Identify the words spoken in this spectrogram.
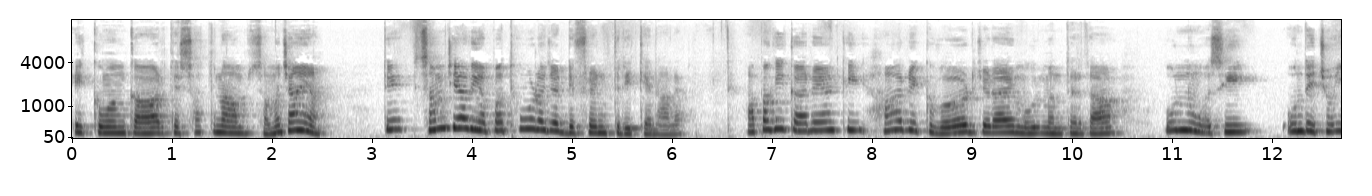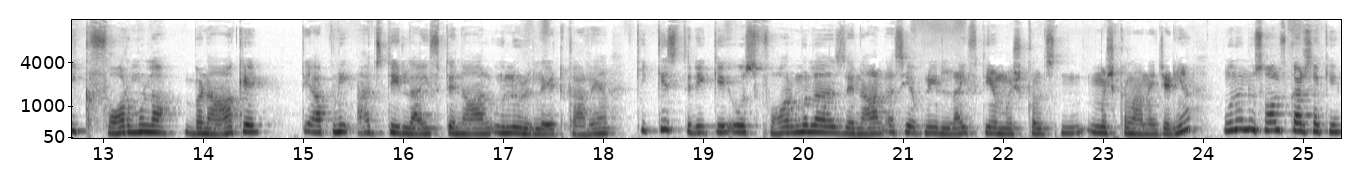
ਇੱਕ ਓੰਕਾਰ ਤੇ ਸਤਨਾਮ ਸਮਝ ਆਇਆ ਤੇ ਸਮਝਿਆ ਵੀ ਆਪਾਂ ਥੋੜਾ ਜਿਹਾ ਡਿਫਰੈਂਟ ਤਰੀਕੇ ਨਾਲ ਹੈ। ਆਪਾਂ ਕੀ ਕਰ ਰਹੇ ਹਾਂ ਕਿ ਹਰ ਇੱਕ ਵਰਡ ਜਿਹੜਾ ਹੈ ਮੂਲ ਮੰਤਰ ਦਾ, ਉਹਨੂੰ ਅਸੀਂ ਉਹਦੇ ਚੋਂ ਇੱਕ ਫਾਰਮੂਲਾ ਬਣਾ ਕੇ ਤੇ ਆਪਣੀ ਅੱਜ ਦੀ ਲਾਈਫ ਦੇ ਨਾਲ ਉਹਨੂੰ ਰਿਲੇਟ ਕਰ ਰਹੇ ਹਾਂ ਕਿ ਕਿਸ ਤਰੀਕੇ ਉਸ ਫਾਰਮੂਲਾਸ ਦੇ ਨਾਲ ਅਸੀਂ ਆਪਣੀ ਲਾਈਫ ਦੀਆਂ ਮੁਸ਼ਕਲਸ, ਮੁਸ਼ਕਲਾਂ ਨੇ ਜਿਹੜੀਆਂ ਉਹਨਾਂ ਨੂੰ ਸੋਲਵ ਕਰ ਸਕੀਏ।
